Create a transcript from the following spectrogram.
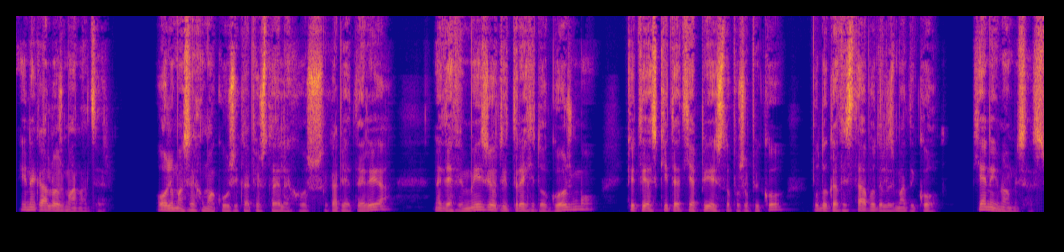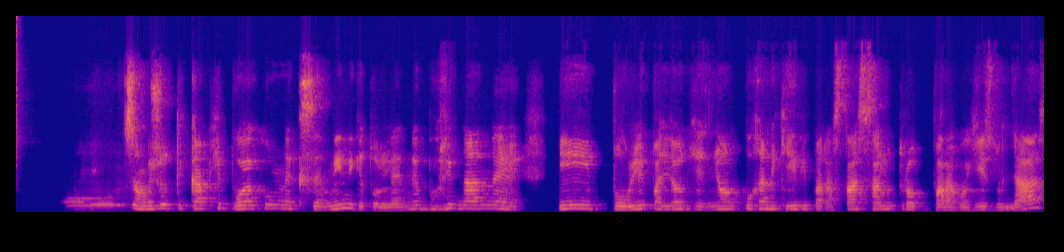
είναι καλός μάνατζερ. Όλοι μας έχουμε ακούσει κάποιο τέλεχος σε κάποια εταιρεία να διαφημίζει ότι τρέχει τον κόσμο και ότι ασκεί τέτοια πίεση στο προσωπικό που τον καθιστά αποτελεσματικό. Ποια είναι η γνώμη σας; Νομίζω ότι κάποιοι που έχουν εξεμείνει και το λένε μπορεί να είναι ή πολύ παλιών γενιών που είχαν και ήδη παραστάσεις άλλου τρόπου παραγωγής δουλειάς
